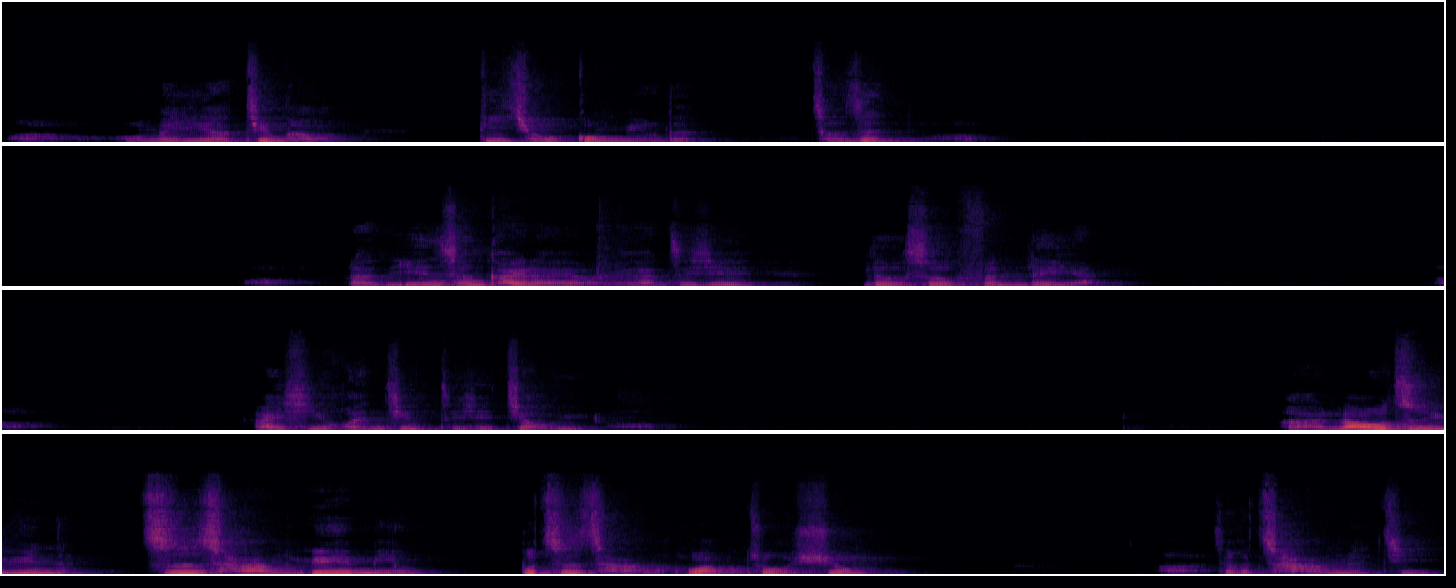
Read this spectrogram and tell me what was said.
啊！我们也要尽好地球公民的责任啊！那延伸开来啊，你看这些垃圾分类，啊，爱惜环境这些教育。啊，老子云：“知常曰明，不知常妄作凶。”啊，这个常呢，即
